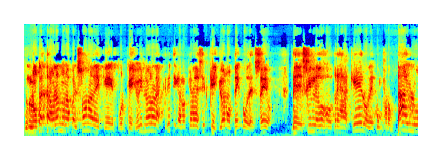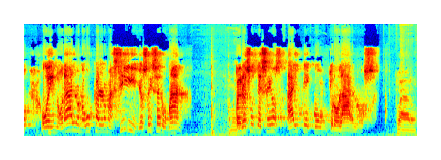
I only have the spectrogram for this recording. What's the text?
No te está hablando una persona de que porque yo ignoro las críticas no quiere decir que yo no tengo deseo de decirle dos o tres a aquel, o de confrontarlo, o de ignorarlo, no buscarlo más. Sí, yo soy ser humano. Pero esos deseos hay que controlarlos. Claro.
